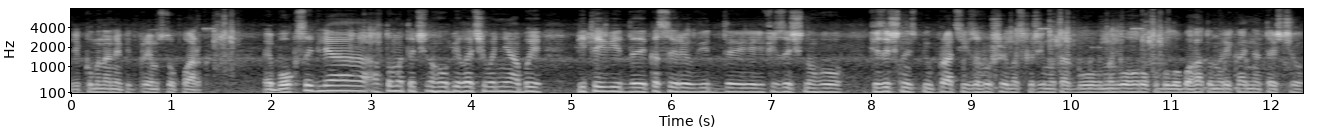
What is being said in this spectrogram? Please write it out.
як комунальне підприємство Парк, бокси для автоматичного обілечування, аби піти від е, касирів від е, фізичного, фізичної співпраці з грошима, скажімо так, бо минулого року було багато нарікань на те, що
